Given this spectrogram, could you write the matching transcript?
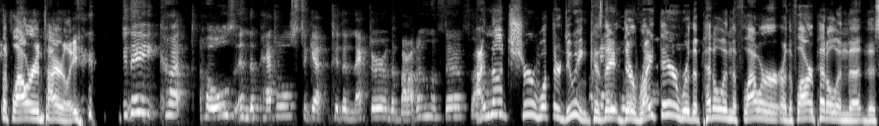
they, the flower entirely. do they cut holes in the petals to get to the nectar at the bottom of the flower? I'm not sure what they're doing because okay, they they're right there where the petal and the flower or the flower petal and the the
